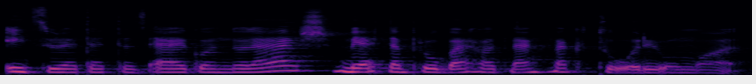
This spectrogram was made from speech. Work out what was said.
Így született az elgondolás, miért nem próbálhatnánk meg tóriummal.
